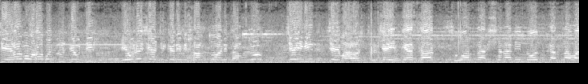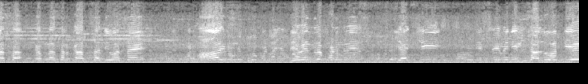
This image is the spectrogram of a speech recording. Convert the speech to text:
चेहरा मोहरा बदलून ठेवतील. एवढेच या ठिकाणी मी सांगतो आणि थांबतो. जय हिंद जय महाराष्ट्र. च्या इतिहासात सुवर्णाक्षराने नोंद करणावा असा करण्यासारखा आजचा दिवस आहे. आज देवेंद्र फडणवीस यांची तिसरी विनिंग चालू होतीये.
